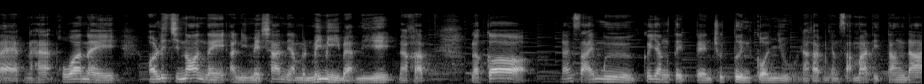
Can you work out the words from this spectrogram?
ปลกๆนะฮะ เพราะว่าในออริจินอลในแอนิเมชันเนี่ยมันไม่มีแบบนี้นะครับ แล้วก็ด้านซ้ายมือก็ยังติดเป็นชุดปืนกลอยู่นะครับ ยังสามารถติดตั้งได้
